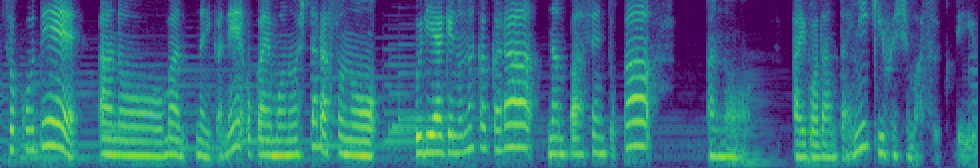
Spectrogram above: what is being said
そこであの、まあ、何かねお買い物をしたらその売り上げの中から何パーセントかあの愛護団体に寄付しますっていう。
